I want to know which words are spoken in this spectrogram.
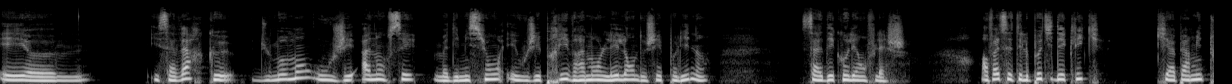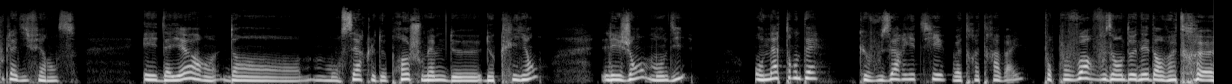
Et euh, il s'avère que du moment où j'ai annoncé ma démission et où j'ai pris vraiment l'élan de chez Pauline, ça a décollé en flèche. En fait, c'était le petit déclic qui a permis toute la différence. Et d'ailleurs, dans mon cercle de proches ou même de, de clients, les gens m'ont dit on attendait que vous arrêtiez votre travail pour pouvoir vous en donner dans votre euh,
